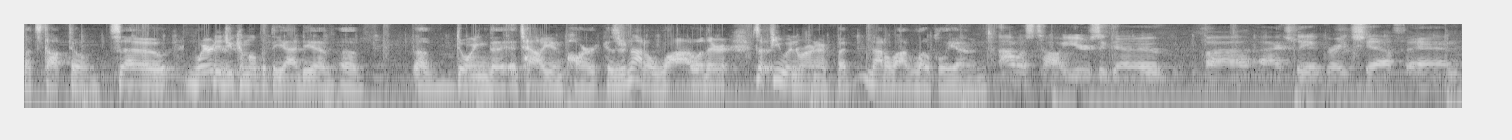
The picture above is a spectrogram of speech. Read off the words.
Let's talk to them. So, where did you come up with the idea of, of, of doing the Italian part? Because there's not a lot, well, there's a few in Roanoke, but not a lot locally owned. I was taught years ago by actually a great chef, and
